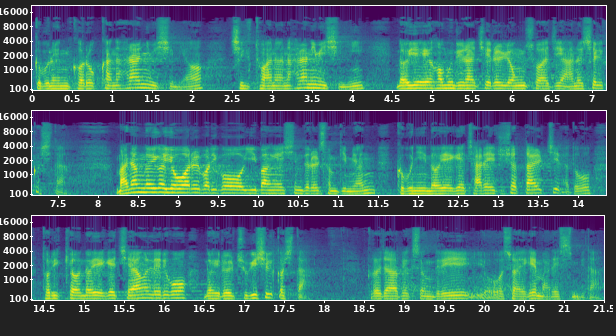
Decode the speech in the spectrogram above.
그분은 거룩한 하나님이시며 질투하는 하나님이시니 너희의 허물이나 죄를 용서하지 않으실 것이다. 만약 너희가 여호와를 버리고 이방의 신들을 섬기면 그분이 너희에게 잘해 주셨다 할지라도 돌이켜 너희에게 재앙을 내리고 너희를 죽이실 것이다. 그러자 백성들이 여호수아에게 말했습니다.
